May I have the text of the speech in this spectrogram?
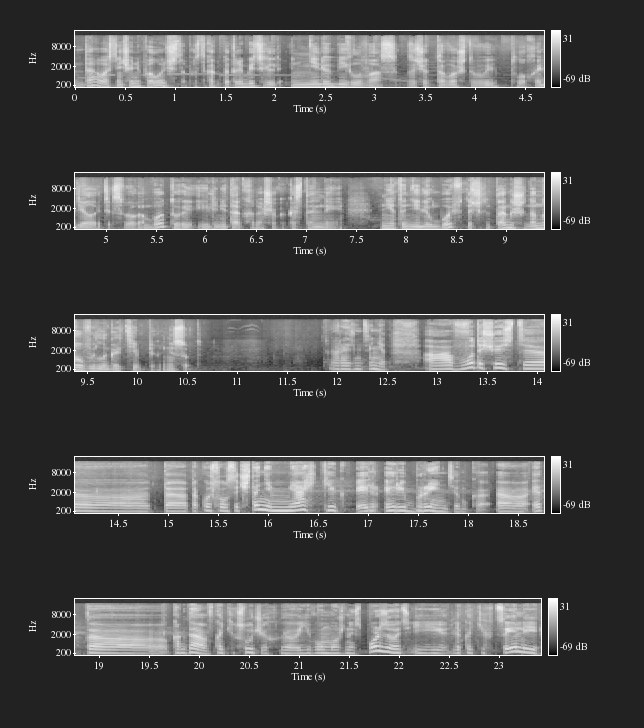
Да, у вас ничего не получится. Просто как потребитель не любил вас за счет того, что вы плохо делаете свою работу или не так хорошо, как остальные, они эту нелюбовь точно так же на новый логотип перенесут. Разницы нет. А вот еще есть э, такое словосочетание мягкий ребрендинг. Э, это когда, в каких случаях э, его можно использовать и для каких целей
